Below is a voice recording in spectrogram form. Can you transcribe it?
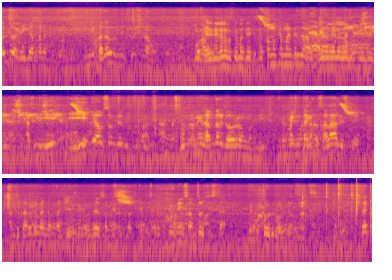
వద్దు అది ఇక మనకి. ఇన్ని పదవులని చూసినాము. ఐదు నెలల ముఖ్యమంత్రి ముఖ్యమంత్రి ఐదు నెలల ముఖ్యమంత్రి అది ఏ ఏది అవసరం లేదు ఇప్పుడు మీరు అందరు గౌరవంగా ఉండి మీకు తగిన సలహాలు ఇస్తే అందుకు అనుగుణంగా పనిచేసి ప్రజల సమస్యలు పరిష్కరిస్తే నేను సంతోషిస్తా మీకు తోడుగా ఉంటా ఉన్నాను దట్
